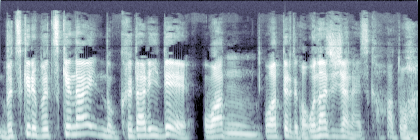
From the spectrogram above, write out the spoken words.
ぶつけるぶつけないの下りで終わ,、うん。終わってるとか同じじゃないですかあとは、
